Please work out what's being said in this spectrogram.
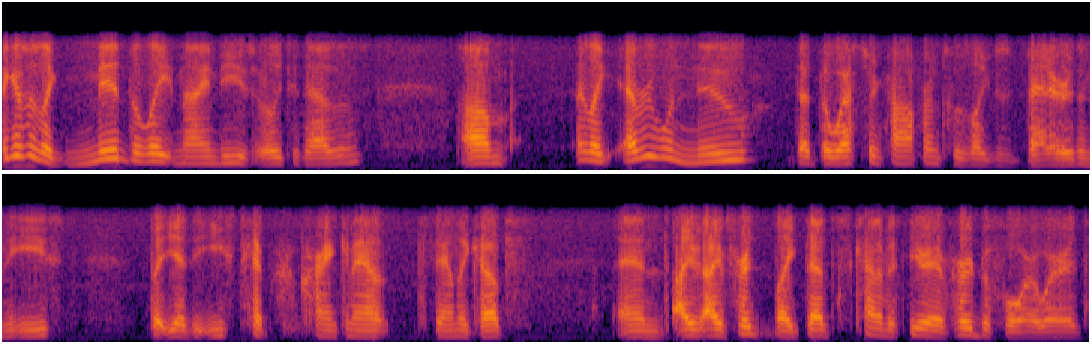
I guess it was like mid to late '90s, early 2000s. Um, like everyone knew that the Western Conference was like just better than the East, but yet the East kept cranking out Stanley Cups. And I, I've heard like that's kind of a theory I've heard before, where it's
